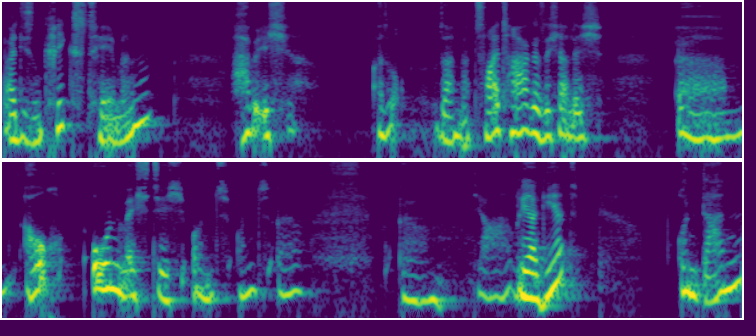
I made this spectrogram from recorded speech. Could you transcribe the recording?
bei diesen Kriegsthemen habe ich, also sagen wir zwei Tage sicherlich ähm, auch ohnmächtig und, und äh, ähm, ja, reagiert. Und dann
